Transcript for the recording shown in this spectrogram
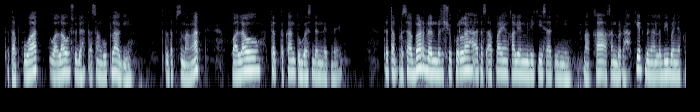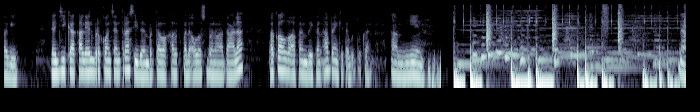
tetap kuat walau sudah tak sanggup lagi, tetap semangat walau tertekan tugas dan deadline. Tetap bersabar dan bersyukurlah atas apa yang kalian miliki saat ini, maka akan berakhir dengan lebih banyak lagi. Dan jika kalian berkonsentrasi dan bertawakal kepada Allah Subhanahu wa taala, maka Allah akan berikan apa yang kita butuhkan. Amin. Nah,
